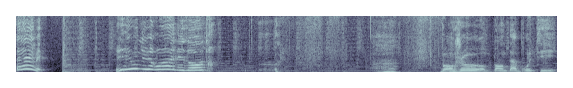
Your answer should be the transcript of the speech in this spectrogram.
Eh mais... Il est où le numéro 1 et les autres? Bonjour, bande d'abrutis.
